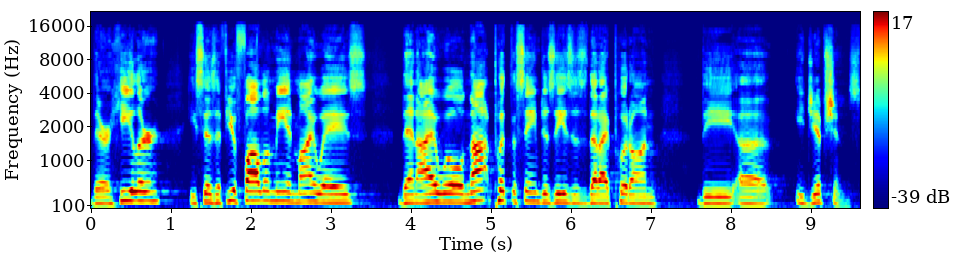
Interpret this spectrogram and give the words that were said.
their healer. He says, If you follow me in my ways, then I will not put the same diseases that I put on the uh, Egyptians.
